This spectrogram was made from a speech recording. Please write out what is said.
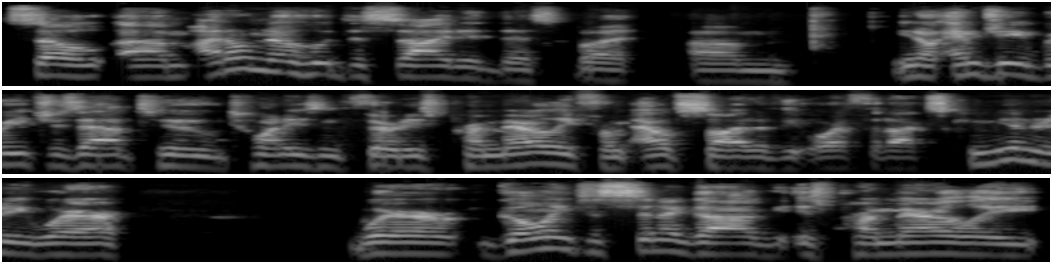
So um, I don't know who decided this, but um, you know, MJE reaches out to 20s and 30s primarily from outside of the Orthodox community, where where going to synagogue is primarily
